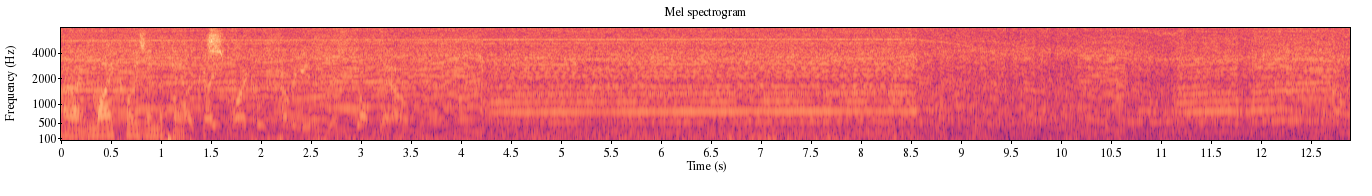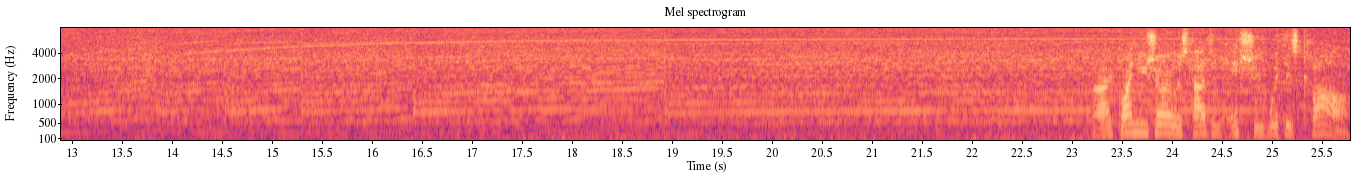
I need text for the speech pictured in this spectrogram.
Alright, Michael is in the Okay, pits. Michael's coming in stop now. Alright, Guan Yu Zhou has had an issue with his car.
